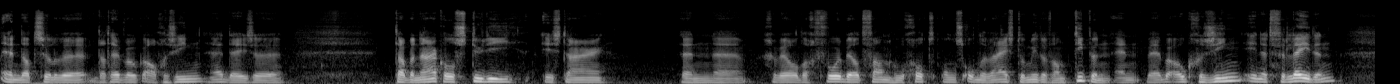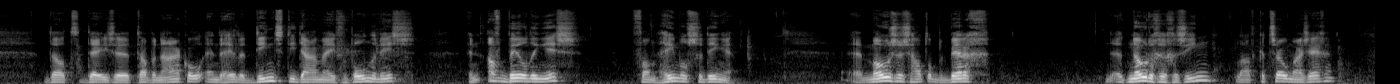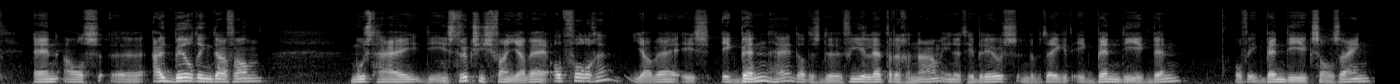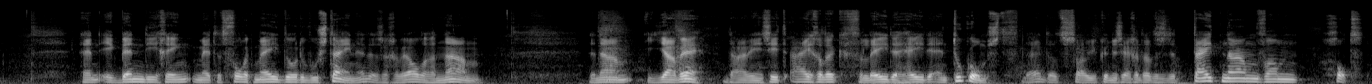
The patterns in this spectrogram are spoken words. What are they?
En dat, zullen we, dat hebben we ook al gezien. Hè, deze tabernakelstudie is daar een uh, geweldig voorbeeld van hoe God ons onderwijst door middel van typen. En we hebben ook gezien in het verleden dat deze tabernakel en de hele dienst die daarmee verbonden is, een afbeelding is van hemelse dingen. Uh, Mozes had op de berg het nodige gezien, laat ik het zo maar zeggen. En als uh, uitbeelding daarvan moest hij die instructies van Yahweh opvolgen. Yahweh is ik ben, hè, dat is de vierletterige naam in het Hebreeuws. En dat betekent ik ben die ik ben, of ik ben die ik zal zijn. En ik ben die ging met het volk mee door de woestijn. Hè. Dat is een geweldige naam. De naam Yahweh, daarin zit eigenlijk verleden, heden en toekomst. Dat zou je kunnen zeggen, dat is de tijdnaam van God.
